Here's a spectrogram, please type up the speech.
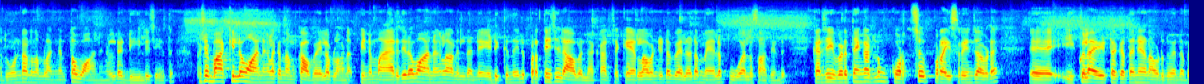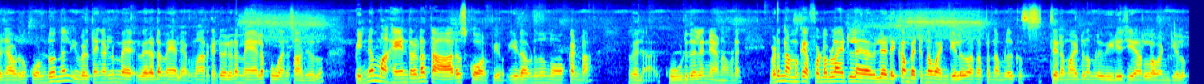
അതുകൊണ്ടാണ് നമ്മൾ അങ്ങനത്തെ വാഹനങ്ങളുടെ ഡീൽ ചെയ്ത് പക്ഷേ ബാക്കിയുള്ള വാഹനങ്ങളൊക്കെ നമുക്ക് അവൈലബിൾ ആണ്. പിന്നെ മാരുതിയുടെ വാഹനങ്ങളാണെങ്കിൽ തന്നെ എടുക്കുന്നതിൽ പ്രത്യേകിച്ച് ലാഭമല്ല. കാരണം കേരള വണ്ടിയുടെ വിലയുടെ മേലെ പോകാനുള്ള സാധ്യതയുണ്ട്. കാരണം ഇവിടത്തെക്കാട്ടിലും കുറച്ച് പ്രൈസ് റേഞ്ച് അവിടെ ഈക്വൽ ആയിട്ടൊക്കെ തന്നെയാണ് അവിടുന്ന് വരുന്നത്. പക്ഷേ അവിടുന്ന് കൊണ്ടുവന്നാൽ ഇവിടത്തെക്കാട്ടിലും വിലയുടെ മേലെ മാർക്കറ്റ് വിലയുടെ മേലെ പോകാൻ സാധ്യതയുള്ളൂ. പിന്നെ മഹേന്ദ്രയുടെ താറ് സ്കോർപ്പിയോ ഇത് അവിടുന്ന് നോക്കണ്ട. വില കൂടുതൽ തന്നെയാണ് അവിടെ. ഇവിടെ നമുക്ക് എഫോർഡബിൾ ആയിട്ടുള്ള ലെവലിൽ എടുക്കാൻ പറ്റുന്ന വണ്ടികൾ എന്ന് പറഞ്ഞപ്പോൾ നമ്മൾ സ്ഥിരമായിട്ട് നമ്മൾ വീഡിയോ ചെയ്യാറുള്ള വണ്ടികളും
